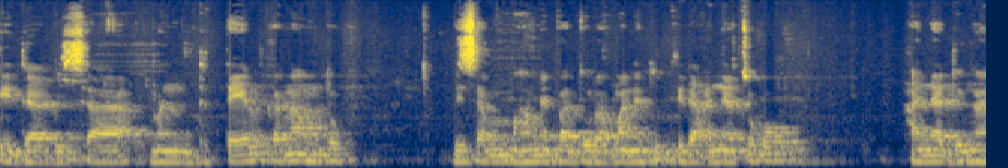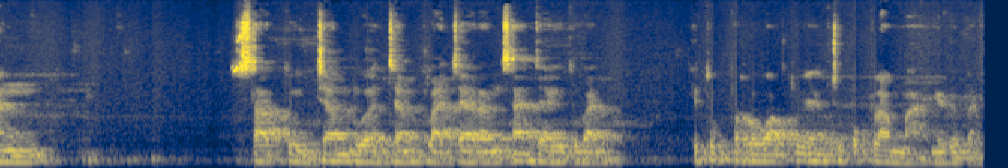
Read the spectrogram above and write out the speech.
tidak bisa mendetail karena untuk bisa memahami Fathur Rahman itu tidak hanya cukup hanya dengan satu jam dua jam pelajaran saja gitu kan. Itu perlu waktu yang cukup lama gitu kan.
